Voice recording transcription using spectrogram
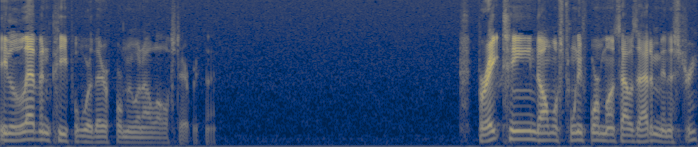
11 people were there for me when I lost everything. For 18 to almost 24 months, I was out of ministry.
